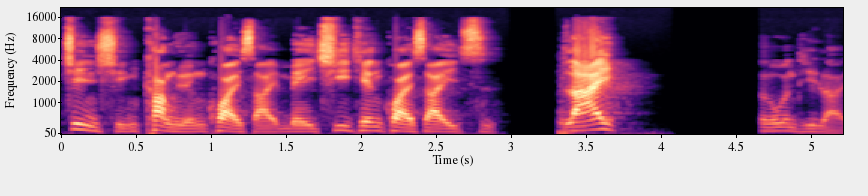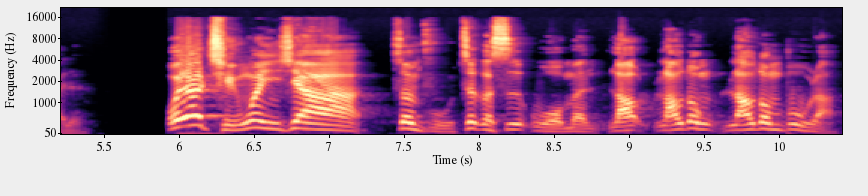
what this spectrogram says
进行抗原快筛，每七天快筛一次。来，这个问题来了，我要请问一下政府，这个是我们劳劳动劳动部了。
